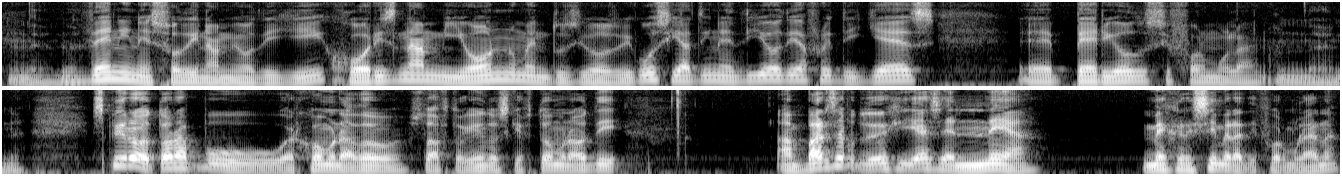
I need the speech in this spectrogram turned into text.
Ναι, ναι. Δεν είναι ισοδύναμοι οδηγοί, χωρίς να μειώνουμε τους δύο οδηγούς, γιατί είναι δύο διαφορετικές ε, περιόδους στη Φόρμουλα 1. Ναι, ναι. Σπύρο, τώρα που ερχόμουν εδώ στο αυτοκίνητο, σκεφτόμουν ότι αν πάρεις από το 2009 μέχρι σήμερα τη Φόρμουλα 1,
